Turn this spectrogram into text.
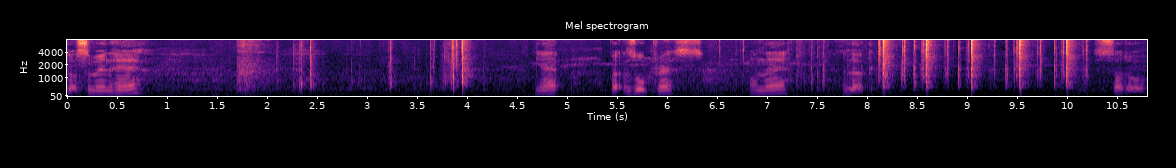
Got some in here. Yeah. Buttons all pressed on there. And look. Sod all.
